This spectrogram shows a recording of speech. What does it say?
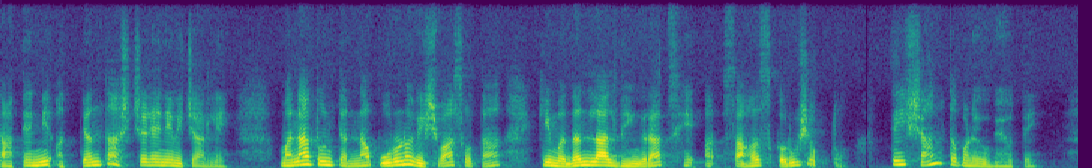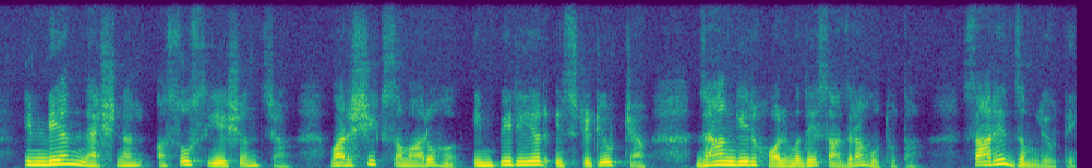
तात्यांनी अत्यंत आश्चर्याने विचारले. मनातून त्यांना पूर्ण विश्वास होता की मदनलाल धिंगराच हे साहस करू शकतो. ते शांतपणे उभे होते. इंडियन नॅशनल असोसिएशनचा वार्षिक समारोह इम्पिरियर इन्स्टिट्यूटच्या जहांगीर हॉलमध्ये साजरा होत होता. सारेच जमले होते.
